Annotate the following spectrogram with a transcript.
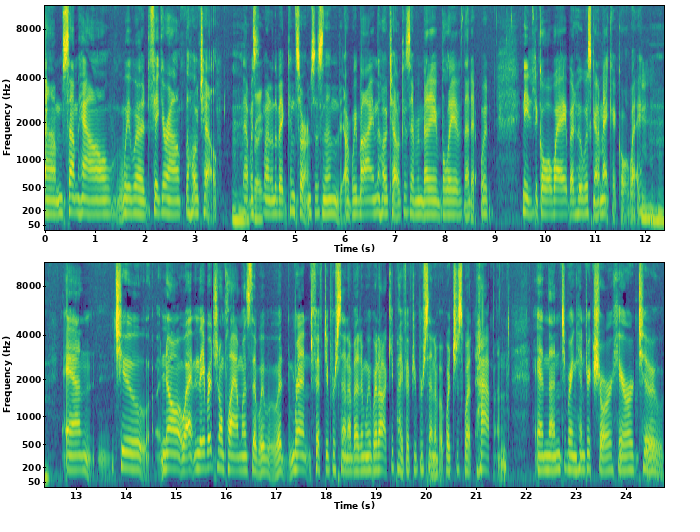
um, somehow we would figure out the hotel. Mhm. That was Right. one of the big concerns. Is then are we buying the hotel because everybody believed that it would needed to go away, but who was going to make it go away? Mhm. Mm-hmm. And to know I mean, the original plan was that we would rent 50% of it and we would occupy 50% of it which is what happened. And then to bring Hendrick Shore here to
